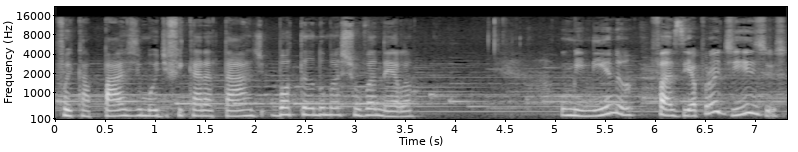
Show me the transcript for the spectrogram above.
Foi capaz de modificar a tarde botando uma chuva nela. O menino fazia prodígios,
